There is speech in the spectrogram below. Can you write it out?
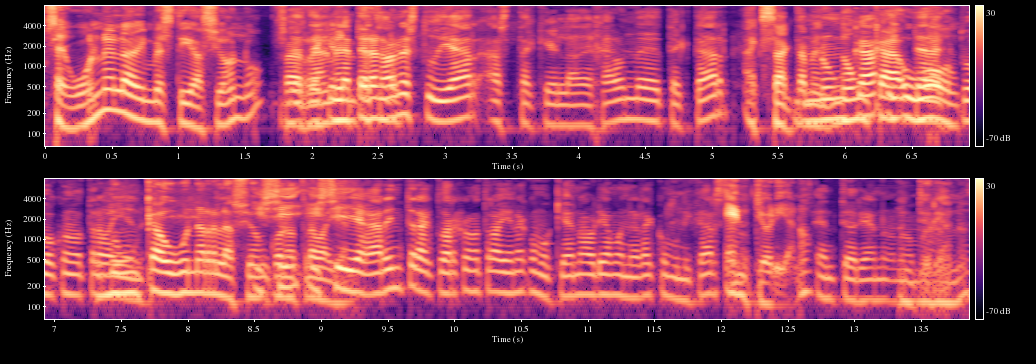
según la investigación, ¿no? O sea, Desde que la empezaron a estudiar hasta que la dejaron de detectar. Exactamente. Nunca, interactuó con otra ballena. Nunca hubo una relación con otra ballena. Y si llegara a interactuar con otra ballena, como que ya no habría manera de comunicarse. En teoría, ¿no? En teoría no. En teoría no.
